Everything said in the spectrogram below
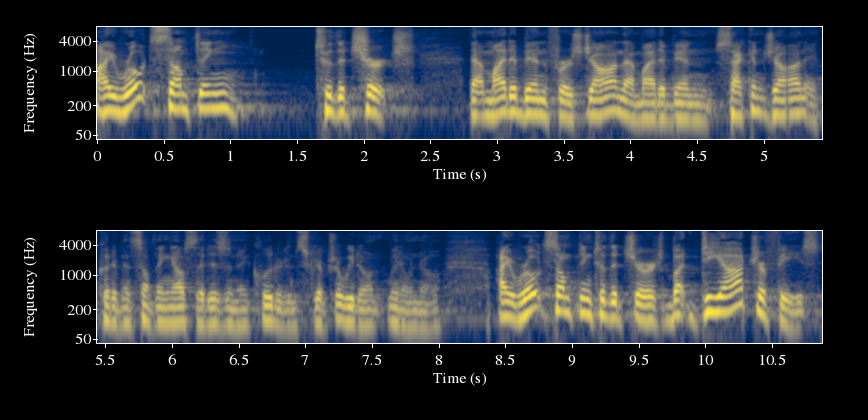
I wrote something to the church. That might have been 1 John, that might have been 2 John, it could have been something else that isn't included in Scripture. We don't, we don't know. I wrote something to the church, but Diotrephes,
